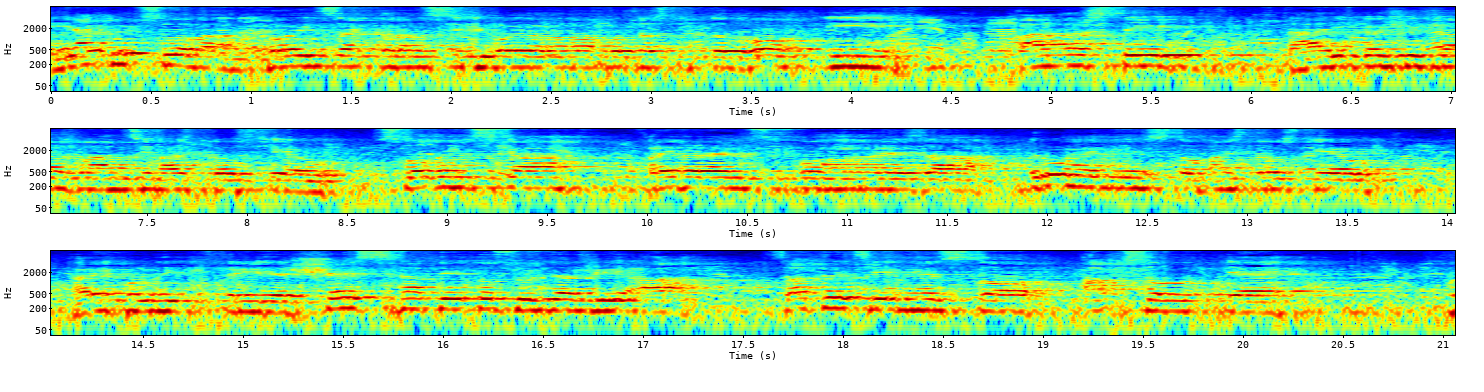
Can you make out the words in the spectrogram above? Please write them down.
Jakub Slován, dvojica, ktorá si vybojovala počas týchto dvoch dní 12. najrýchlejší čas v rámci majstrovstiev Slovenska, preberajúci poháre za druhé miesto majstrovstiev republiky v triede 6 na tejto súťaži a za tretie miesto absolútne v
